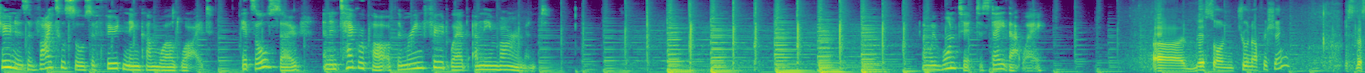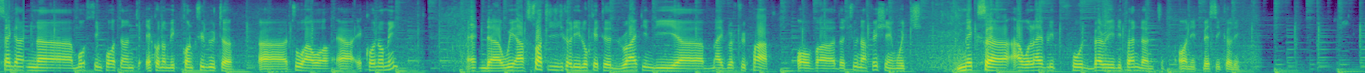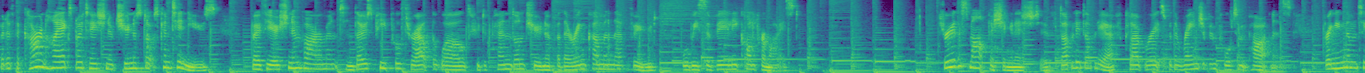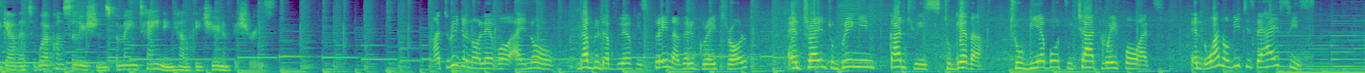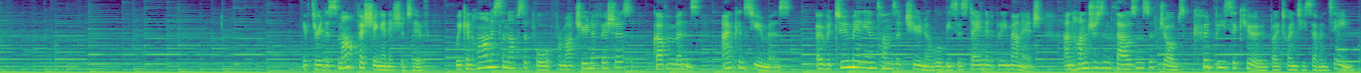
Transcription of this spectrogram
Tuna is a vital source of food and income worldwide. It's also an integral part of the marine food web and the environment. And we want it to stay that way. Uh, based on tuna fishing, it's the second uh, most important economic contributor uh, to our uh, economy. And uh, we are strategically located right in the uh, migratory path of uh, the tuna fishing, which makes uh, our livelihood very dependent on it, basically. But if the current high exploitation of tuna stocks continues, both the ocean environment and those people throughout the world who depend on tuna for their income and their food will be severely compromised. Through the Smart Fishing Initiative, WWF collaborates with a range of important partners, bringing them together to work on solutions for maintaining healthy tuna fisheries. At regional level, I know WWF is playing a very great role and trying to bring in countries together to be able to chart way forwards. And one of it is the high seas. If through the Smart Fishing Initiative, we can harness enough support from our tuna fishers, governments, and consumers, over 2 million tonnes of tuna will be sustainably managed and hundreds and thousands of jobs could be secured by 2017.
